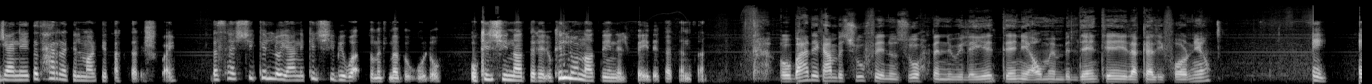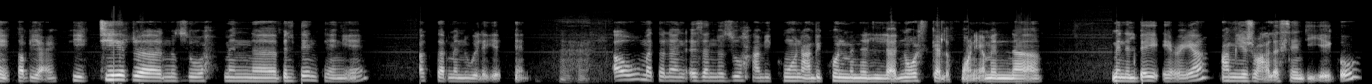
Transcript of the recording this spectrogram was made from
يعني تتحرك ال market أكثر شوي. بس هالشيء كله يعني كل شيء بوقته مثل ما بيقولوا وكل شيء ناطر وكلهم ناطرين الفايدة تتنزل وبعدك عم بتشوفي نزوح من ولايات تانية أو من بلدان تانية لكاليفورنيا؟ إيه إيه طبيعي. في كثير نزوح من بلدان تانية أكثر من ولايات تانية. أو مثلا إذا النزوح عم بيكون عم بيكون من النورث كاليفورنيا من من ال Bay Area عم يجوا على سان دييغو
